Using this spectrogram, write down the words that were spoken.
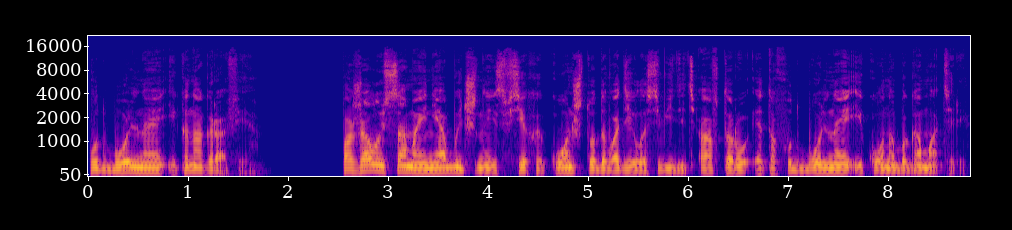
Футбольная иконография. Пожалуй, самая необычная из всех икон, что доводилось видеть автору, это футбольная икона Богоматери.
